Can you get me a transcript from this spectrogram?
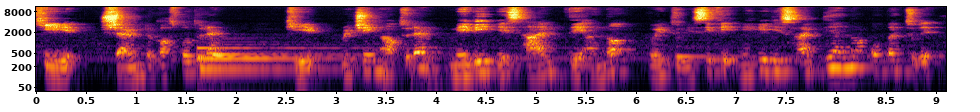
keep sharing the gospel to them, keep reaching out to them. Maybe this time they are not going to receive it, maybe this time they are not open to it,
